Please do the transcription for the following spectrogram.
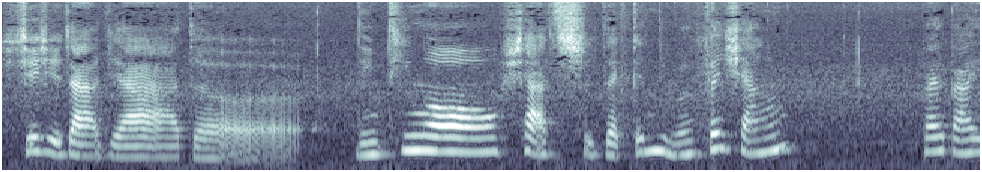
谢谢大家的。聆听哦，下次再跟你们分享，拜拜。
